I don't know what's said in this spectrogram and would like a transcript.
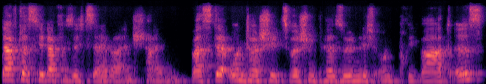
darf das jeder für sich selber entscheiden, was der Unterschied zwischen persönlich und privat ist.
